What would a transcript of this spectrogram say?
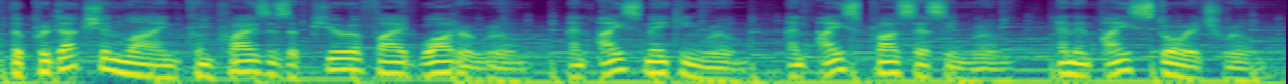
The production line comprises a purified water room, an ice making room, an ice processing room, and an ice storage room.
